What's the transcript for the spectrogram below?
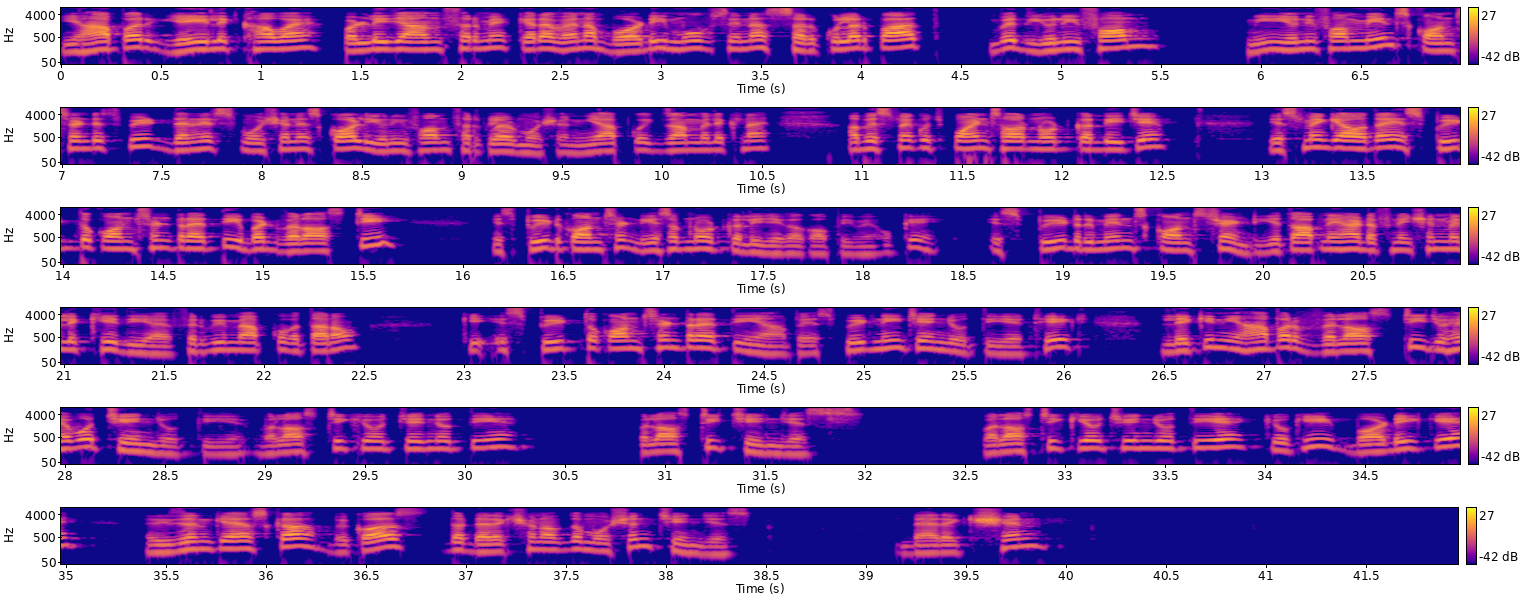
यहाँ पर यही लिखा हुआ है, पढ़ लीजिए आंसर में, कह रहा है ना body moves in a circular path with uniform me uniform means constant speed then its motion is called uniform circular motion ये आपको एग्ज़ाम में लिखना है। अब इसमें कुछ पॉइंट्स और नोट कर लीजिए। इसमें क्या होता है स्पीड तो कॉन्स्टेंट रहती है बट वेलोसिटी स्पीड कांस्टेंट ये सब नोट कर लीजिएगा कॉपी में ओके स्पीड रिमेन्स कांस्टेंट ये तो आपने यहाँ डेफिनेशन में लिख ही दिया है। फिर भी मैं आपको बता रहा हूँ कि स्पीड तो कांस्टेंट रहती है यहाँ पे स्पीड नहीं चेंज होती है, ठीक? लेकिन यहाँ पर वेलोसिटी जो है वो चेंज होती है। वेलोसिटी क्यों चेंज होती है? वेलोसिटी चेंजेस वेलोसिटी क्यों चेंज होती है? क्योंकि बॉडी के रीजन क्या है इसका because the direction of the motion changes direction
